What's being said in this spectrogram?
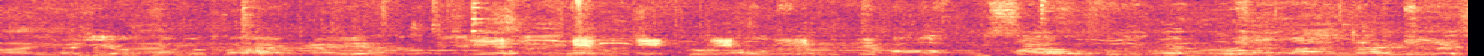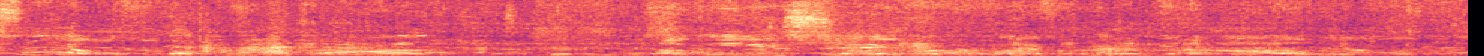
Are you coming back, are you? Yeah. I was going to live it off myself. You're going to yourself. I'll give you a shave, I'll buy for a pound and a half.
